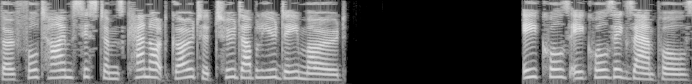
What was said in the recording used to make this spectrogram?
though full-time systems cannot go to 2WD mode. Examples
